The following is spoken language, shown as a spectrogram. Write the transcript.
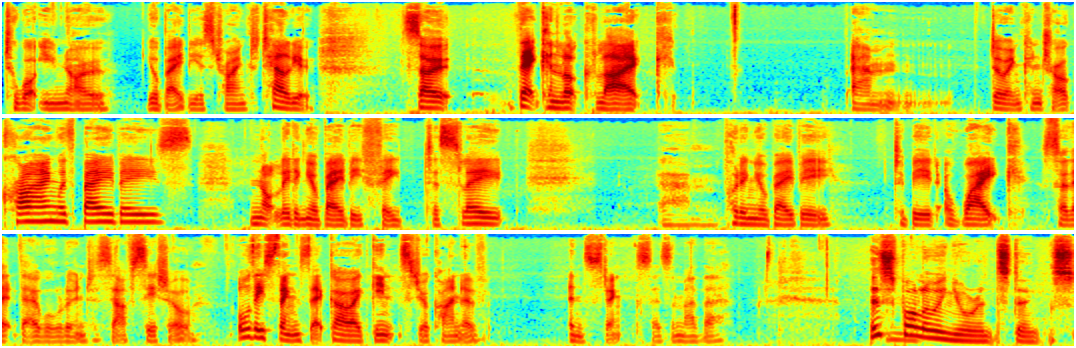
to what you know your baby is trying to tell you. So that can look like um, doing controlled crying with babies, not letting your baby feed to sleep, um, putting your baby to bed awake so that they will learn to self settle. All these things that go against your kind of instincts as a mother. Is following your instincts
